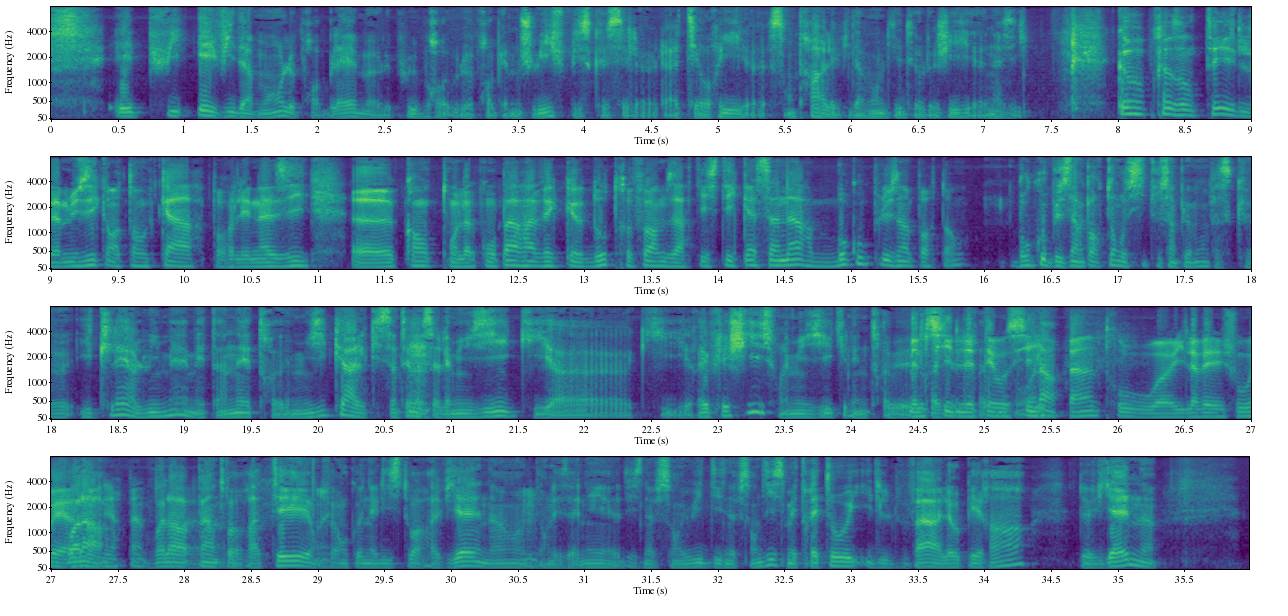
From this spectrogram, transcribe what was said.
Et puis évidemment le problème, le plus le problème juif, puisque c'est la théorie euh, centrale évidemment de l'idéologie euh, nazie. Que représentait la musique en tant qu'art pour les nazis euh, quand on la compare avec d'autres formes artistiques? Est-ce un art beaucoup plus important? Beaucoup plus important aussi tout simplement parce que Hitler lui-même est un être musical qui s'intéresse mm. à la musique, qui euh, qui réfléchit sur la musique. Il est une très même s'il était aussi peintre ou euh, il avait joué voilà, à devenir peintre. Voilà, euh, peintre raté. Enfin, on connaît l'histoire à Vienne hein, mm. dans les années 1908-1910, mais très tôt il va à l'opéra de Vienne.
